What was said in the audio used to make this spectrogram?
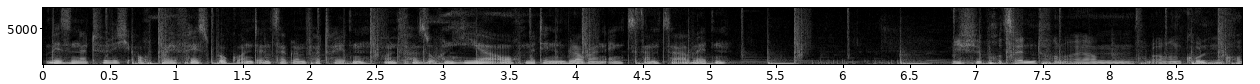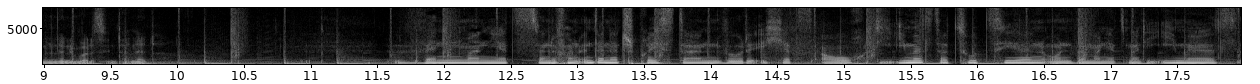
wir sind natürlich auch bei Facebook und Instagram vertreten und versuchen hier auch mit den Bloggern eng zusammenzuarbeiten. Wie viel Prozent von, eurem, von euren Kunden kommen denn über das Internet? Wenn man jetzt, wenn du vom Internet sprichst, dann würde ich jetzt auch die E-Mails dazu zählen und wenn man jetzt mal die E-Mails,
